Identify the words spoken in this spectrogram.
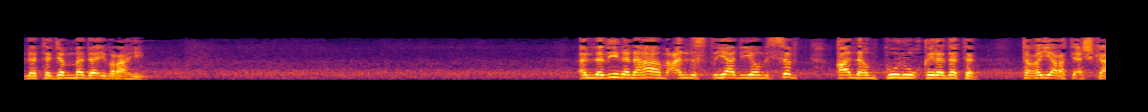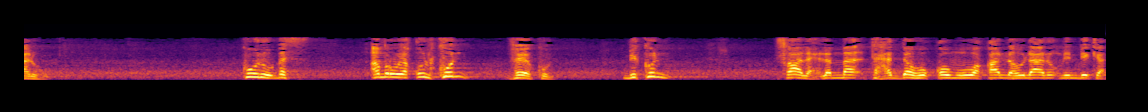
لتجمد إبراهيم. الذين نهاهم عن الاصطياد يوم السبت قال لهم كونوا قردة. تغيرت أشكالهم. كونوا بس أمره يقول كن فيكون. بكن صالح. لما تحدوه قومه وقال له لا نؤمن بك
